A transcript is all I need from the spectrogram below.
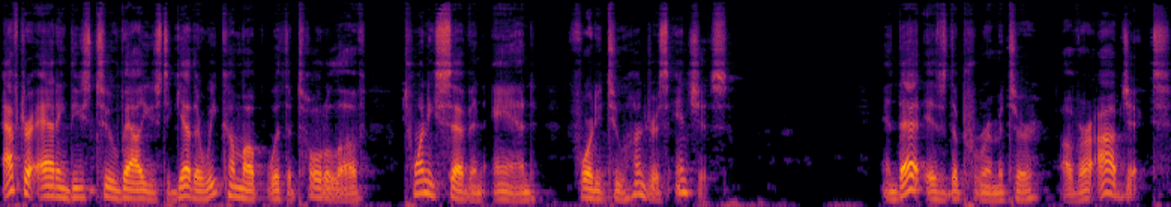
After adding these two values together, we come up with a total of 27 and 42 hundredths inches. And that is the perimeter of our object.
